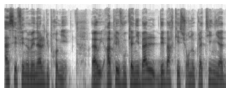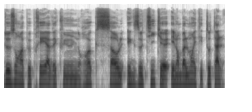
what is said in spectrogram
assez phénoménal du premier. Ah oui, rappelez-vous, Cannibal débarquait sur nos platines il y a deux ans à peu près avec une rock soul exotique et l'emballement était total.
